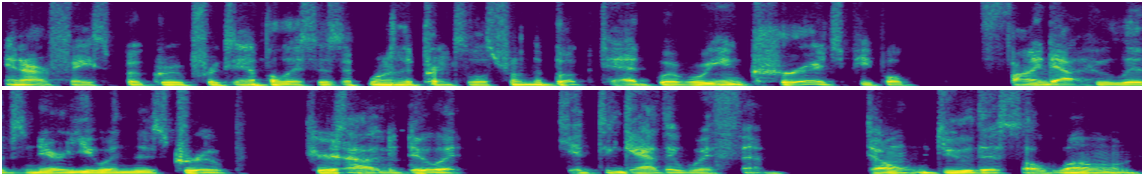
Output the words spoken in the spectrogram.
in our facebook group for example this is one of the principles from the book ted where we encourage people find out who lives near you in this group. Here's yeah. how to do it. Get together with them don't do this alone.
